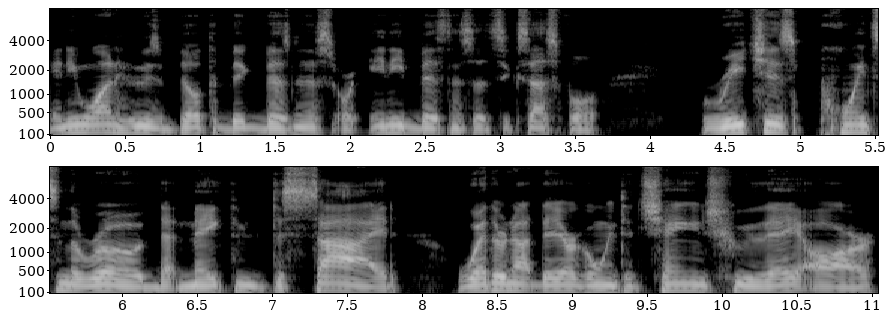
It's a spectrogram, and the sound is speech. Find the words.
Anyone who's built a big business or any business that's successful reaches points in the road that make them decide whether or not they are going to change who they are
